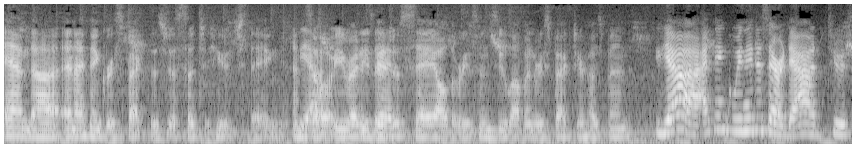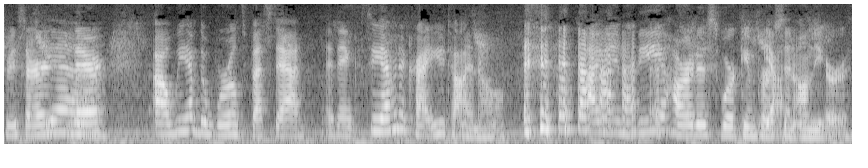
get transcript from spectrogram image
and uh, and I think respect is just such a huge thing. And so, are you ready it's to good. just say all the reasons you love and respect your husband? yeah, I think we need to say our dad too. Should we start Yeah. there? Uh, we have the world's best dad, I think. See, I'm gonna cry. You talk. I know. I mean, the hardest working Yeah. person on the earth,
